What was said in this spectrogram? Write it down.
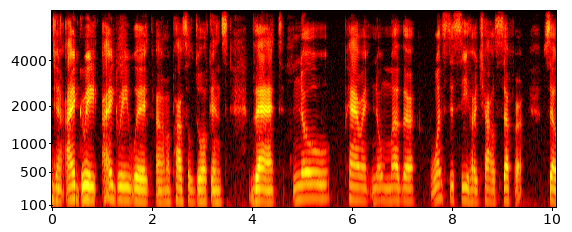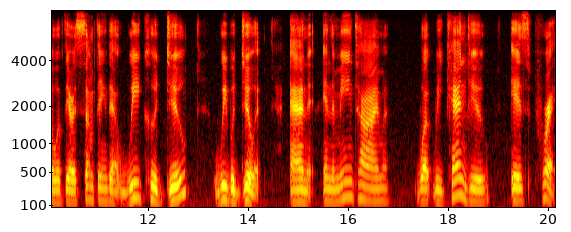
Yeah, I agree. I agree with um, Apostle Dawkins that no parent, no mother wants to see her child suffer. So if there is something that we could do, we would do it. And in the meantime, what we can do is pray.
